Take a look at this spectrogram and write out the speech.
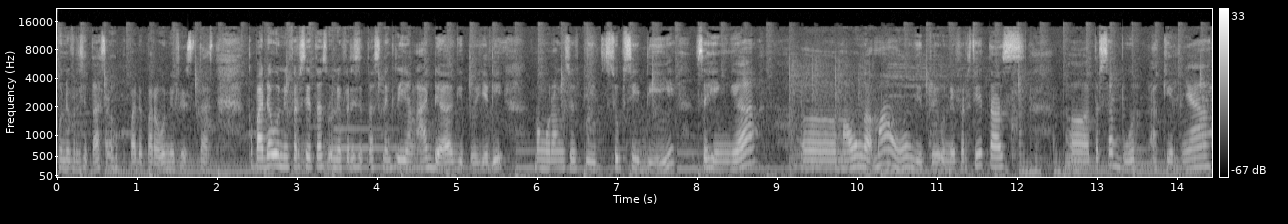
universitas oh kepada para universitas kepada universitas-universitas negeri yang ada gitu. Jadi mengurangi subsidi, sehingga e, mau nggak mau gitu universitas e, tersebut akhirnya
